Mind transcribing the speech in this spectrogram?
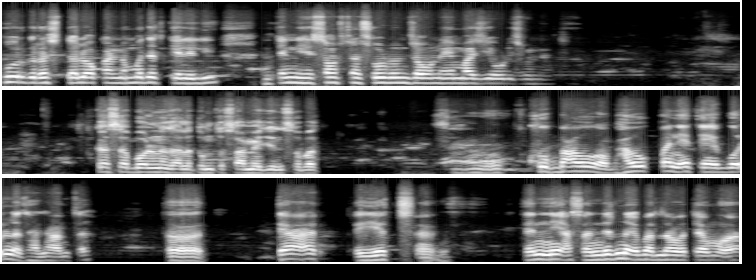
पूरग्रस्त लोकांना मदत केलेली आणि त्यांनी हे संस्था सोडून जाऊ नये माझी एवढीच विनंती. कसं बोलणं झालं तुमचं स्वामीजींसोबत? खूप भाऊ भाऊक पण येते बोलणं झालं आमचं. तर त्या येच त्यांनी असा निर्णय बदलावा त्यामुळं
